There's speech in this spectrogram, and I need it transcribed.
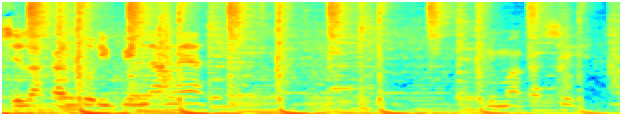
Silahkan tuh dipindang ya. Terima kasih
